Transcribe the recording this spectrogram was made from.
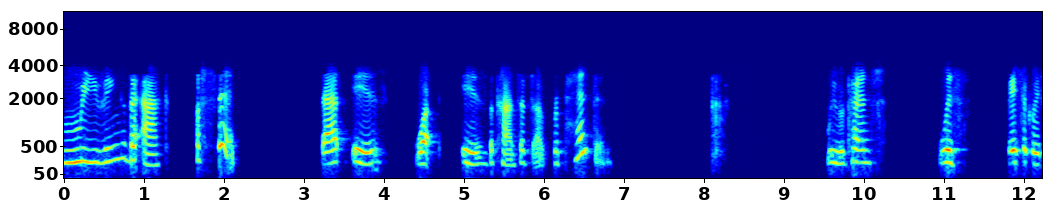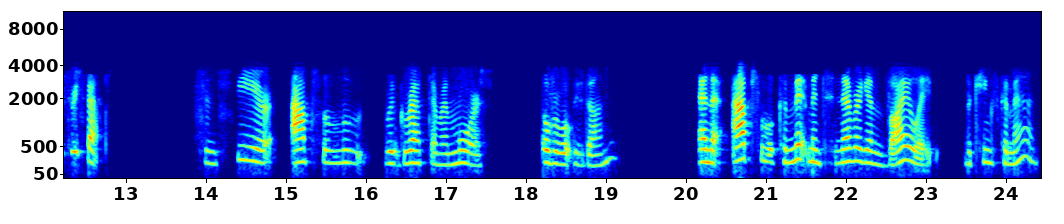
leaving the act of sin. That is what is the concept of repentance. We repent with basically three steps sincere, absolute regret and remorse over what we've done, and an absolute commitment to never again violate the king's command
